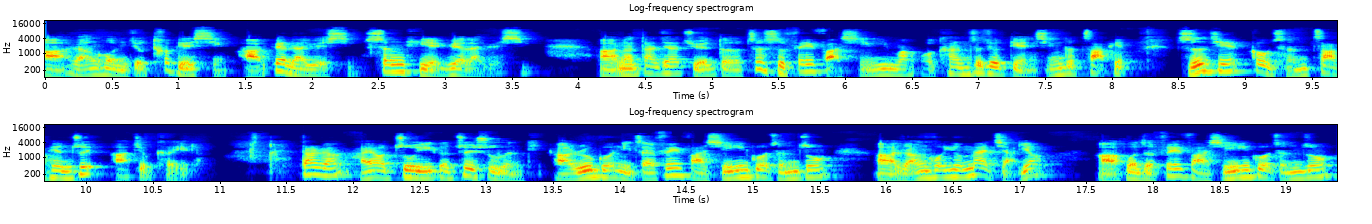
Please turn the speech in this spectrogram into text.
啊，然后你就特别行啊，越来越行，身体也越来越行，啊，那大家觉得这是非法行医吗？我看这就典型的诈骗，直接构成诈骗罪啊就可以了。当然还要注意一个罪数问题啊，如果你在非法行医过程中啊，然后又卖假药啊，或者非法行医过程中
